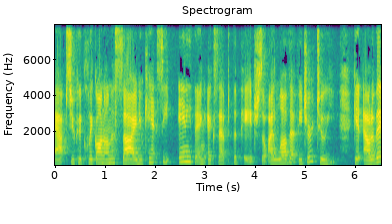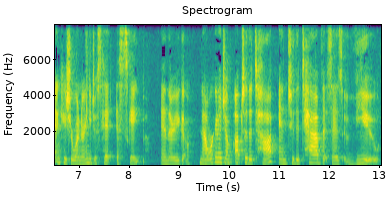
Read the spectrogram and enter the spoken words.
apps you could click on on the side, you can't see anything except the page. So I love that feature to get out of it. In case you're wondering, you just hit escape and there you go. Now we're gonna jump up to the top and to the tab that says view.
